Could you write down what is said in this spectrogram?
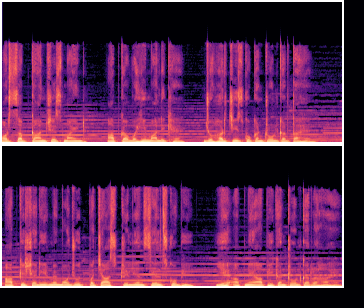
और सब कॉन्शियस माइंड आपका वही मालिक है, जो हर चीज़ को कंट्रोल करता है। आपके शरीर में मौजूद 50 ट्रिलियन सेल्स को भी यह अपने आप ही कंट्रोल कर रहा है।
